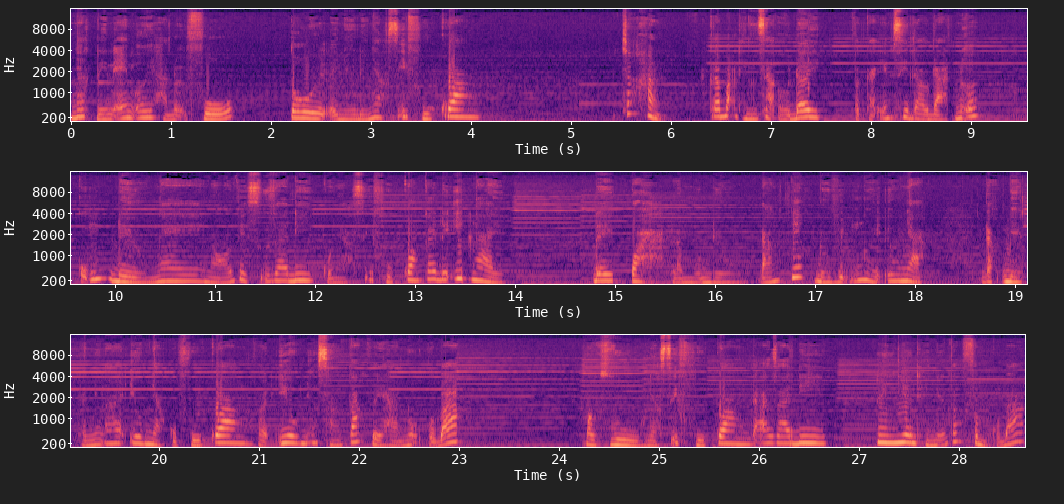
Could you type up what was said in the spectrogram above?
Nhắc đến em ơi Hà Nội phố, tôi lại nhớ đến nhạc sĩ Phú Quang. Chắc hẳn các bạn thính giả ở đây và cả MC Đào Đạt nữa cũng đều nghe nói về sự ra đi của nhạc sĩ Phú Quang cách đây ít ngày. Đây quả là một điều đáng tiếc đối với những người yêu nhạc, đặc biệt là những ai yêu nhạc của Phú Quang và yêu những sáng tác về Hà Nội của bác. Mặc dù nhạc sĩ Phú Quang đã ra đi, tuy nhiên thì những tác phẩm của bác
